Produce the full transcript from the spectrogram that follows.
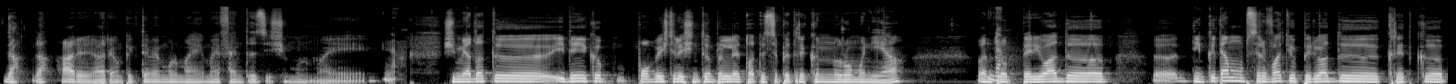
Da, da, are, are un pic teme mult mai, mai fantasy și mult mai... Da. Și mi-a dat uh, ideea că poveștile și întâmplările toate se petrec în România, într-o da. perioadă, uh, din câte am observat, e o perioadă, cred că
